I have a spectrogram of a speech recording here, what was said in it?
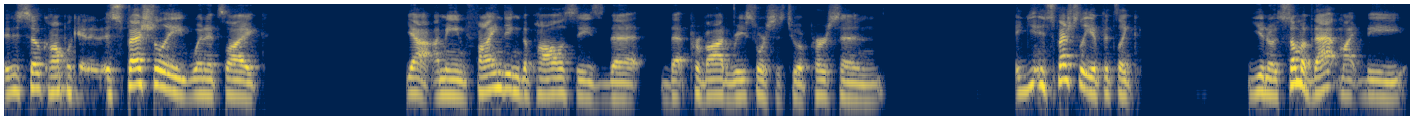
It is so complicated, especially when it's like, yeah, I mean, finding the policies that that provide resources to a person especially if it's like you know some of that might be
